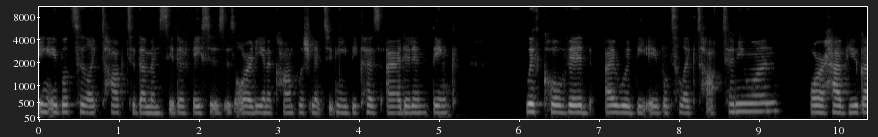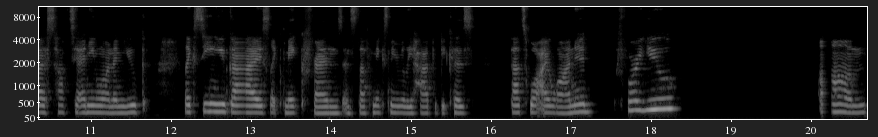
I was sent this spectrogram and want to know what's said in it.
being able to like talk to them and see their faces is already an accomplishment to me because I didn't think with COVID I would be able to like talk to anyone or have you guys talk to anyone and you like seeing you guys like make friends and stuff makes me really happy because that's what I wanted for you. Um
